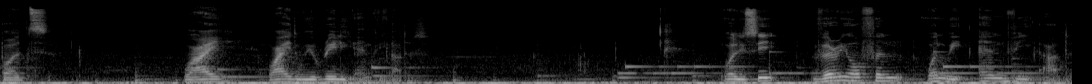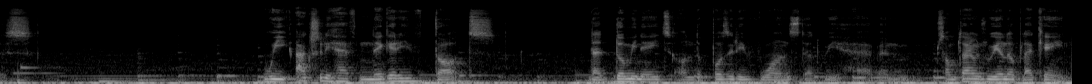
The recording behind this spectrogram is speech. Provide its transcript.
But why why do we really envy others? Well, you see, very often, when we envy others, we actually have negative thoughts that dominate on the positive ones that we have, and sometimes we end up like Cain.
